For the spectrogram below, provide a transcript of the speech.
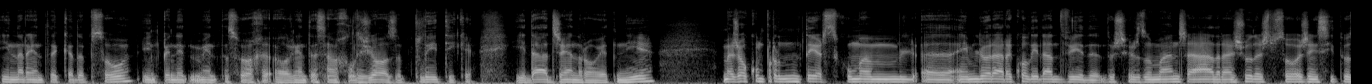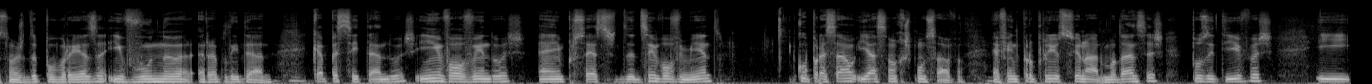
inerente a cada pessoa, independentemente da sua orientação religiosa, política, idade, género ou etnia, mas ao comprometer-se uh, em melhorar a qualidade de vida dos seres humanos, a ADRA ajuda as pessoas em situações de pobreza e vulnerabilidade, capacitando-as e envolvendo-as em processos de desenvolvimento cooperação e ação responsável, a fim de proporcionar mudanças positivas e,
